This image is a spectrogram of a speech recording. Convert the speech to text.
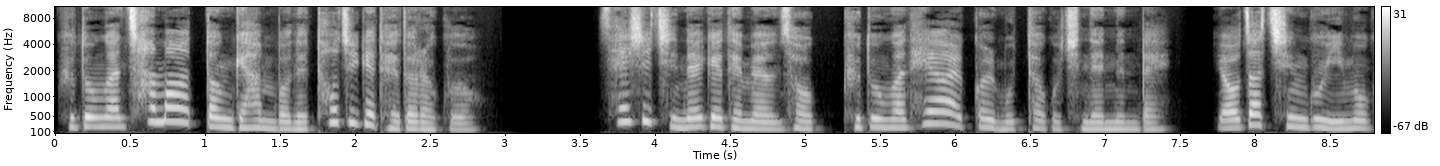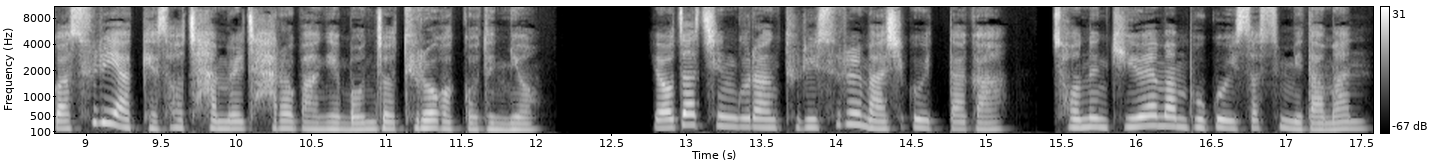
그동안 참아왔던 게 한 번에 터지게 되더라고요. 셋이 지내게 되면서 그동안 해야 할 걸 못하고 지냈는데 여자친구 이모가 술이 약해서 잠을 자러 방에 먼저 들어갔거든요. 여자친구랑 둘이 술을 마시고 있다가 저는 기회만 보고 있었습니다만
